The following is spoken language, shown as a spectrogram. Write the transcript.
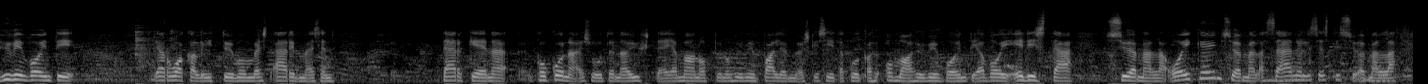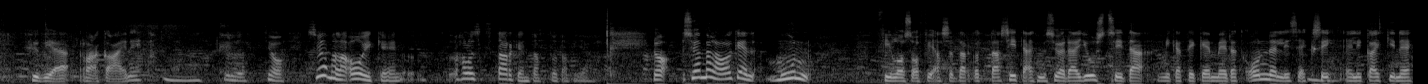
Hyvinvointi ja ruoka liittyy mun mielestä äärimmäisen tärkeänä kokonaisuutena yhteen ja mä oon oppinut hyvin paljon myöskin siitä, kuinka omaa hyvinvointia voi edistää syömällä oikein, syömällä säännöllisesti, syömällä hyviä raaka-aineita. Mm, kyllä, joo. Syömällä oikein, haluaisitko tarkentaa tuota vielä? No syömällä oikein mun filosofiassa tarkoittaa sitä, että me syödään just sitä, mikä tekee meidät onnelliseksi, mm. eli kaikki ne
